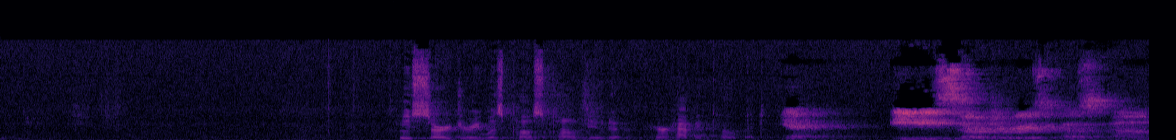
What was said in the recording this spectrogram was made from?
whose surgery was postponed due to her having COVID. Yeah, Edie's surgery is postponed.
